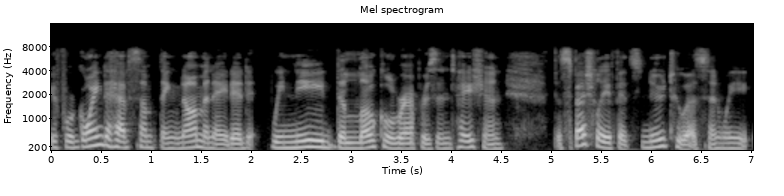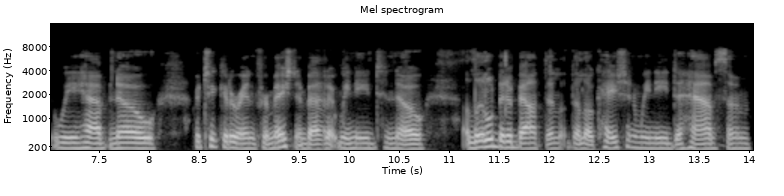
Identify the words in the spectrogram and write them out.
if we're going to have something nominated, we need the local representation, especially if it's new to us and we, we have no particular information about it. We need to know a little bit about the, the location. We need to have some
